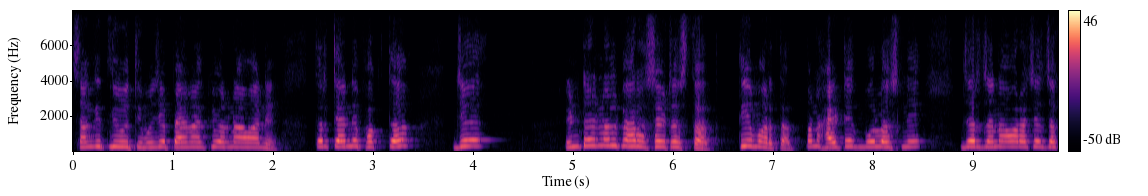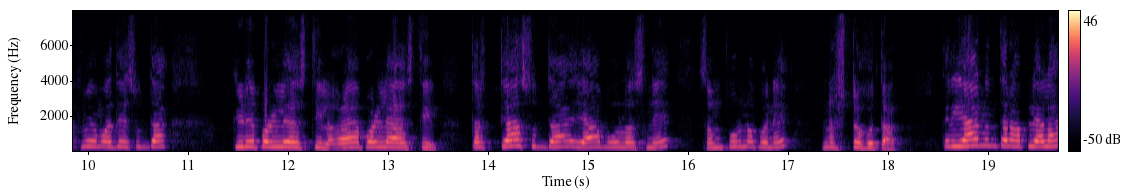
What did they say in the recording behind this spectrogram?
सांगितली होती म्हणजे पॅनाक्युअर नावाने तर त्याने फक्त जे इंटरनल पॅरासाईट असतात ते मरतात. पण हायटेक बोलसने जर जनावराच्या जखमेमध्ये सुद्धा किडे पडले असतील अळ्या पडल्या असतील तर त्यासुद्धा या बोलसने संपूर्णपणे नष्ट होतात. तर यानंतर आपल्याला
